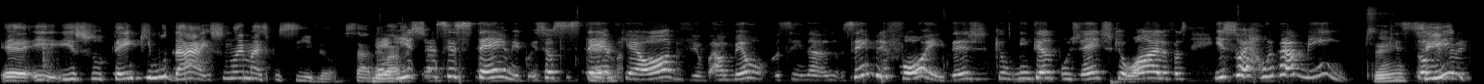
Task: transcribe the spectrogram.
É, isso tem que mudar, isso não é mais possível, sabe? É, isso é sistêmico, isso é o sistema, é. que é óbvio, a meu, assim, sempre foi, desde que eu me entendo por gente, que eu olho, eu falo assim, isso é ruim para mim, Sim. que sou Sim.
